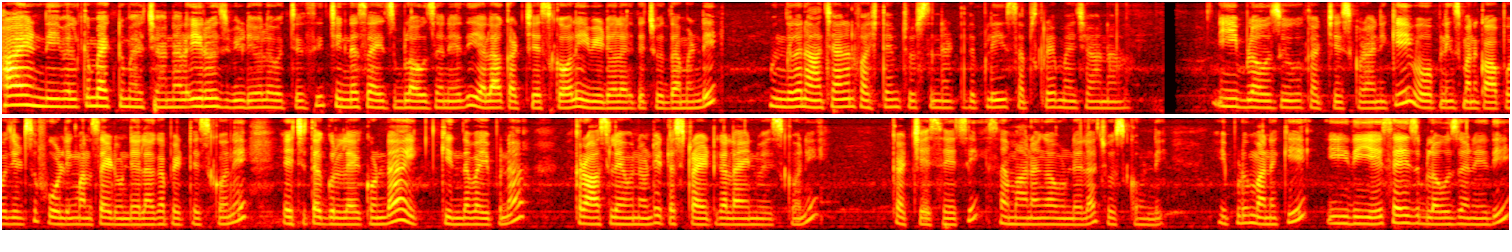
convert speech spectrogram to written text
Hi అండి welcome back to my channel. ఈరోజు వీడియోలో వచ్చేసి చిన్న సైజ్ బ్లౌజ్ అనేది ఎలా కట్ చేసుకోవాలో ఈ వీడియోలో అయితే చూద్దామండి. ముందుగా నా ఛానల్ ఫస్ట్ టైం చూస్తున్నట్టయితే ప్లీజ్ సబ్స్క్రైబ్ మై ఛానల్. ఈ బ్లౌజు కట్ చేసుకోవడానికి ఓపెనింగ్స్ మనకు ఆపోజిట్స్ ఫోల్డింగ్ మన సైడ్ ఉండేలాగా పెట్టేసుకొని హెచ్చు తగ్గులు లేకుండా కింద వైపున క్రాస్లు ఏమైనా ఉంటే ఇట్లా స్ట్రైట్గా లైన్ వేసుకొని కట్ చేసేసి సమానంగా ఉండేలా చూసుకోండి. ఇప్పుడు మనకి ఇది ఏ సైజు బ్లౌజ్ అనేది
